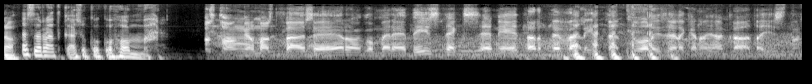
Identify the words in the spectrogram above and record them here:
No, Tässä on ratkaisu koko hommaan. Tuosta ongelmasta pääsee eroon, kun menee bisnekseen, niin ei tarvitse välittää tuoliselkänojan kaatajista.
